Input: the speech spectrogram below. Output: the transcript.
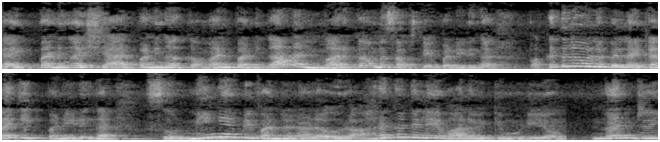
லைக் பண்ணுங்க ஷேர் பண்ணுங்க கமெண்ட் பண்ணுங்க அண்ட் மறக்காம சப்ஸ்கிரைப் பண்ணிடுங்க. பக்கத்துல உள்ள பெல் ஐக்கனை கிளிக் பண்ணிடுங்க. சோ நீங்க இப்படி பண்றனால ஒரு அறக்கட்டளையை வாழ வைக்க முடியும்? நன்றி.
